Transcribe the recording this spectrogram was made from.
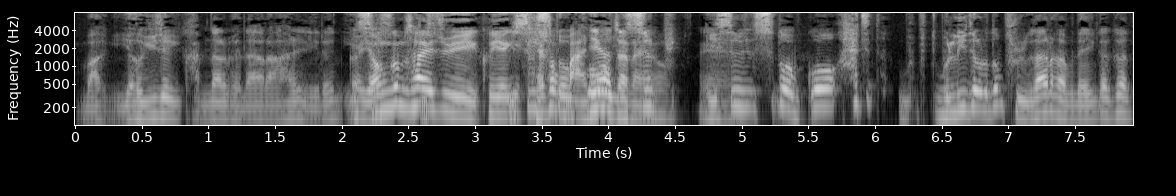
막 여기저기 감나라 배나라 할 일은 그러니까 연금 사회주의 그 얘기 계속 많이 하잖아요. 있을, 예. 있을, 수도 없고 하지 물리적으로도 불가능합니다. 그러니까 그건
